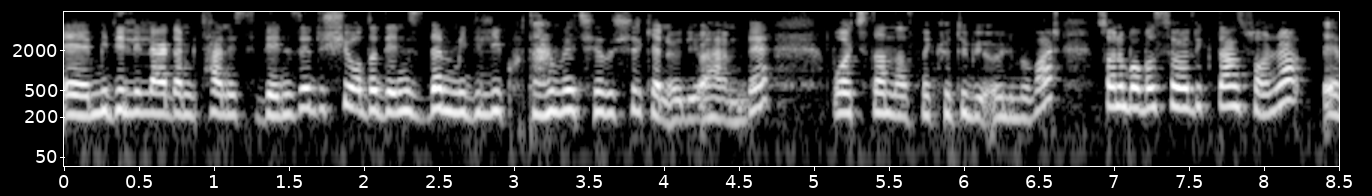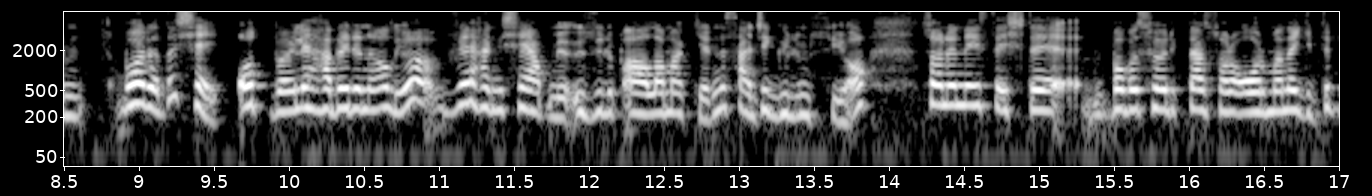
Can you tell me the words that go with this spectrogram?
e, Midillilerden bir tanesi denize düşüyor. O da denizden Midilli'yi kurtarmaya çalışırken ölüyor hem de. Bu açıdan da aslında kötü bir ölümü var. Sonra babası öldükten sonra e, bu arada şey Ot böyle haberini alıyor ve hani şey yapmıyor. Üzülüp ağlamak yerine sadece gülümsüyor. Sonra neyse işte babası öldükten sonra ormana gidip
